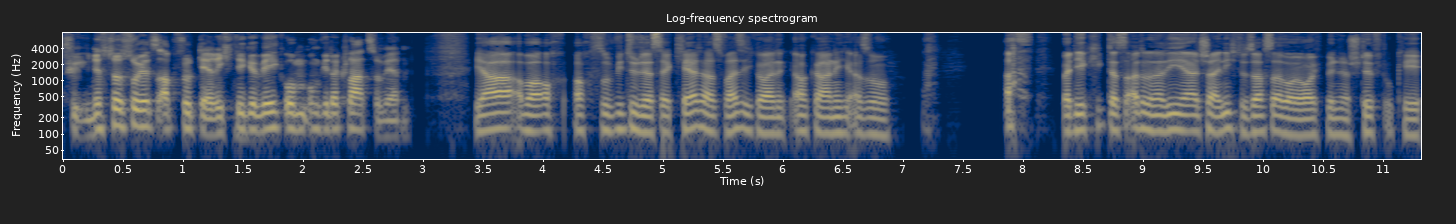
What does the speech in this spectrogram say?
für ihn ist das so jetzt absolut der richtige Weg, um, um wieder klar zu werden. Ja, aber auch, auch so wie du das erklärt hast, weiß ich gar nicht, auch gar nicht. Also bei dir kickt das Adrenalin ja anscheinend nicht. Du sagst aber, oh, ich bin der Stift, okay.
